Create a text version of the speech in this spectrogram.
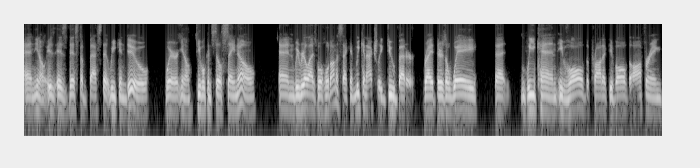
and you know, is is this the best that we can do? Where you know people can still say no, and we realized, well, hold on a second, we can actually do better, right? There's a way that we can evolve the product, evolve the offering,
